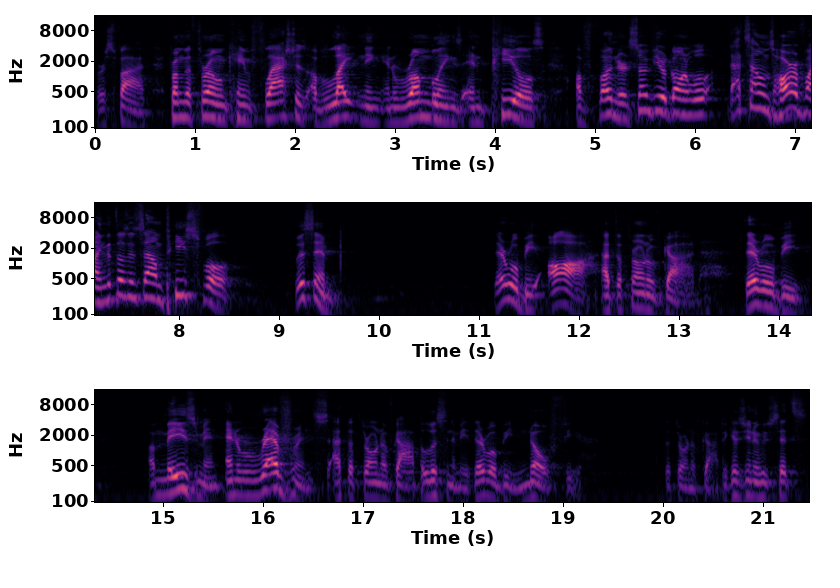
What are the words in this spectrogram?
Verse 5 From the throne came flashes of lightning and rumblings and peals of thunder. And some of you are going, Well, that sounds horrifying. That doesn't sound peaceful. Listen, there will be awe at the throne of God. There will be amazement and reverence at the throne of God. But listen to me, there will be no fear at the throne of God because you know who sits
